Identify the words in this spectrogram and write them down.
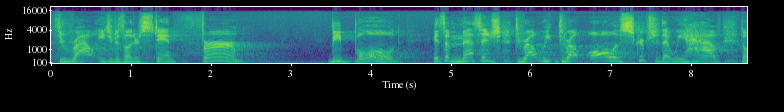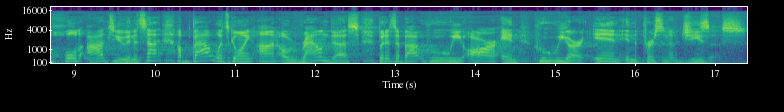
throughout each of his letters, stand firm. Be bold it's a message throughout, we, throughout all of Scripture that we have to hold on to. And it's not about what's going on around us, but it's about who we are and who we are in in the person of Jesus.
